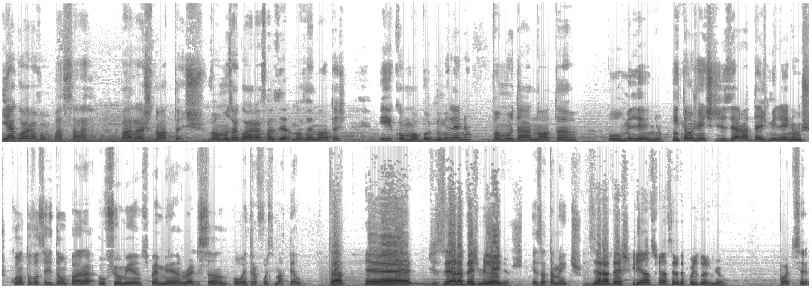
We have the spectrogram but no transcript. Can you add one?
E agora vamos passar para as notas. Vamos agora fazer nossas notas e como é o bug do Millennium, vamos dar nota por Millennium. Então, gente, de 0 a 10 Millenniums, quanto vocês dão para o filme Superman, Red Sun ou Entre a Força e Martelo? Tá. É. De 0 a 10 milênios. Exatamente. De 0 a 10 crianças que nasceram depois de 2000. Pode ser.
